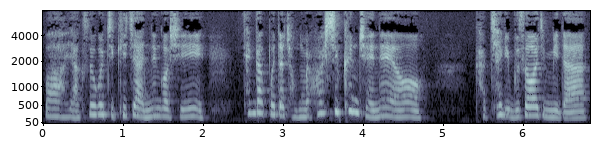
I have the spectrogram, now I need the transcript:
와, 약속을 지키지 않는 것이 생각보다 정말 훨씬 큰 죄네요. 갑자기 무서워집니다.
